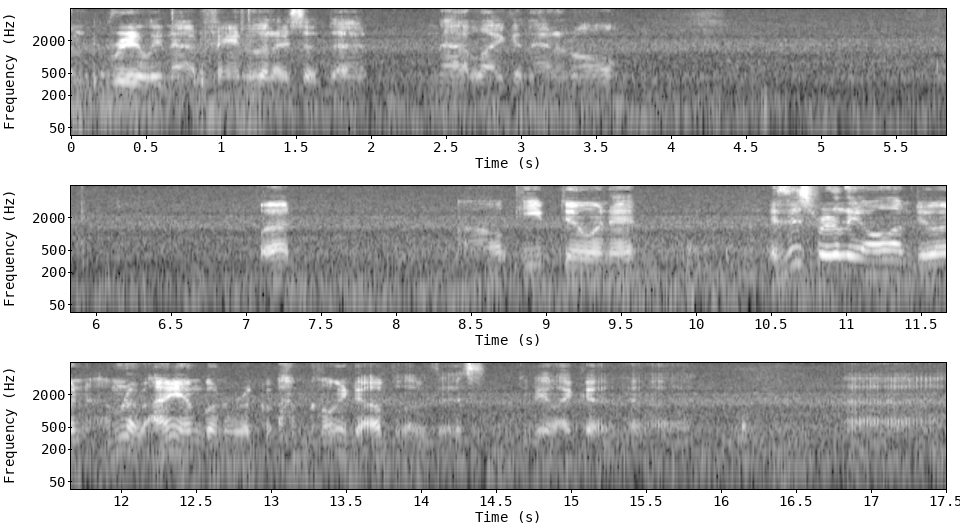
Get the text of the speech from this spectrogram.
I'm really not a fan of that I said that. Not liking that at all. But I'll keep doing it. Is this really all I'm doing? I'm gonna. I am gonna. Rec- I'm going to upload this to be like a. a uh,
